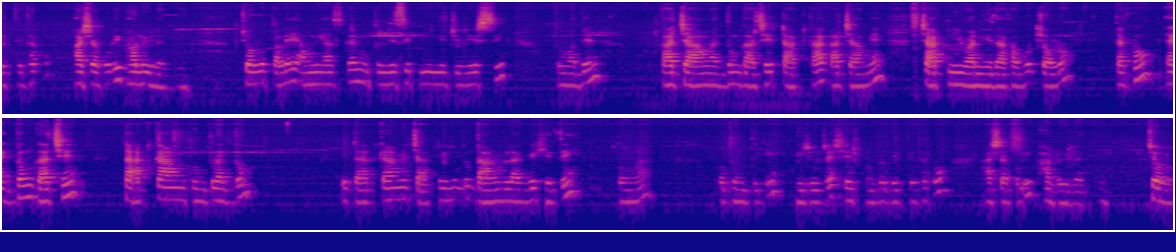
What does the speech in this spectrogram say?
দেখতে থাকো। আশা করি ভালোই লাগবে। চলো তাহলে আমি আজকে নতুন রেসিপি নিয়ে চলে এসেছি তোমাদের কাঁচা আম একদম গাছের টাটকা, কাঁচা আমের চাটনি বানিয়ে দেখাবো, চলো। দেখো, একদম গাছে টাটকা আম কিন্তু একদম। এই টাটকা আমের চাটনি কিন্তু দারুণ লাগবে খেতে। তোমরা প্রথম থেকে ভিডিওটা শেষ পর্যন্ত দেখতে থাকো, আশা করি ভালোই লাগবে। চলো।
